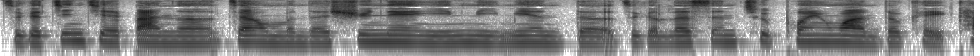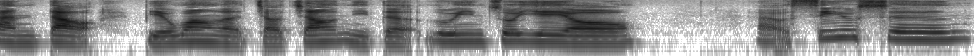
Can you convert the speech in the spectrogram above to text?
这个精简版呢，在我们的训练营里面的这个 Lesson Two Point One 都可以看到。别忘了交交你的录音作业哟。I'll see you soon.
